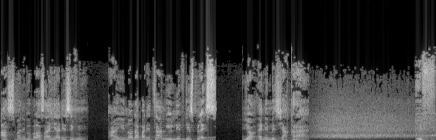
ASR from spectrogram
As many people as are here this evening, and you know that by the time you leave this place, your enemies shall cry. If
